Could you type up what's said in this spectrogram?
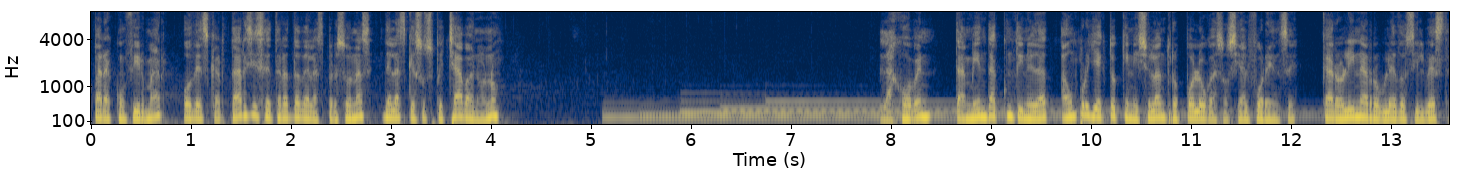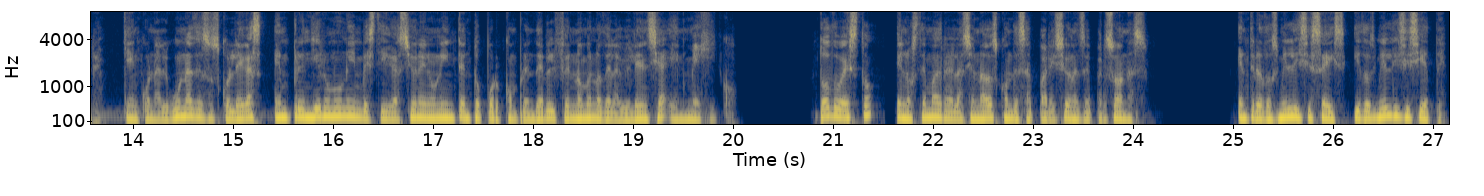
para confirmar o descartar si se trata de las personas de las que sospechaban o no. La joven también da continuidad a un proyecto que inició la antropóloga social forense Carolina Robledo Silvestre, quien con algunas de sus colegas emprendieron una investigación en un intento por comprender el fenómeno de la violencia en México. Todo esto en los temas relacionados con desapariciones de personas. Entre 2016 y 2017,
